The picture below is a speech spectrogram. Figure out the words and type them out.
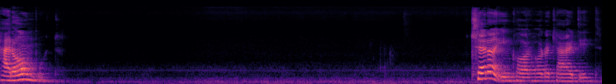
حرام بود چرا این کارها رو کردید؟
